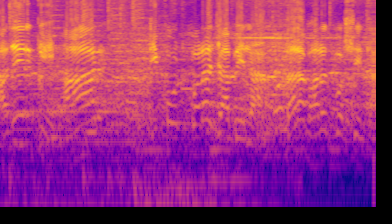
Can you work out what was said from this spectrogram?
তাদেরকে আর ডিপোর্ট করা যাবে না। তারা ভারতবর্ষে থাকে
